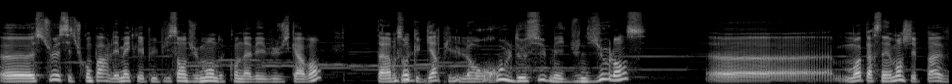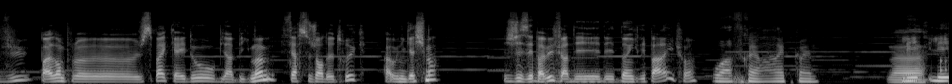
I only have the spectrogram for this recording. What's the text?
euh, si tu veux, si tu compares les mecs les plus puissants du monde qu'on avait vu jusqu'avant, t'as l'impression Ouais. que Garp il leur roule dessus, mais d'une violence. Euh, Moi personnellement, j'ai pas vu, par exemple, euh, je sais pas, Kaido ou bien Big Mom faire ce genre de truc à Onigashima. Je les ai pas vus faire des, des dingueries pareilles, tu vois. Ouah, frère, arrête quand même. Les, les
